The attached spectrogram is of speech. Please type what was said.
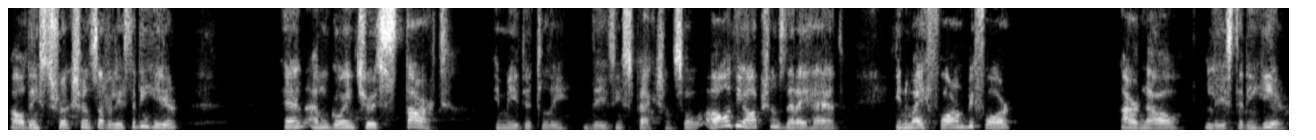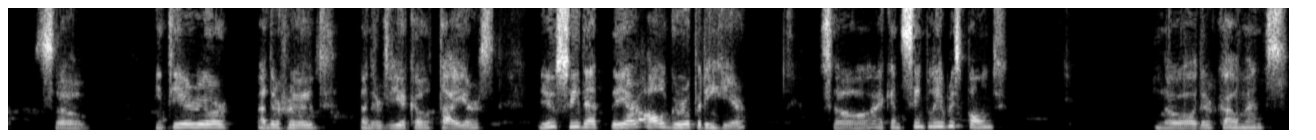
all the instructions are listed in here. And I'm going to start immediately this inspection. So all the options that I had in my form before are now listed in here. So interior, under hood, under vehicle, tires, you see that they are all grouped in here. So I can simply respond. No other comments.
